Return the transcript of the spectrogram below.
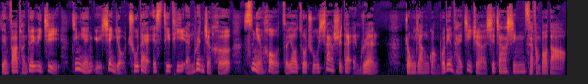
研发团队预计，今年与现有初代 STT MRAM 整合，四年后则要做出下世代 MRAM。中央广播电台记者谢嘉欣采访报道。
